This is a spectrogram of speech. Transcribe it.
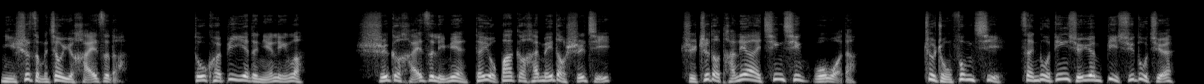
你是怎么教育孩子的？都快毕业的年龄了，十个孩子里面得有八个还没到十级，只知道谈恋爱卿卿我我的，这种风气在诺丁学院必须杜绝。”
